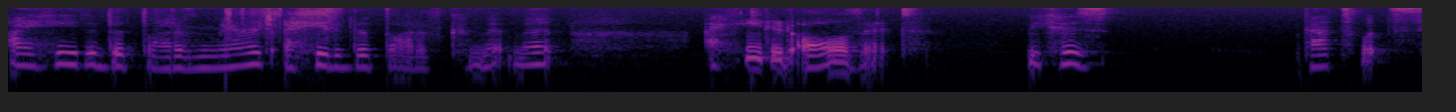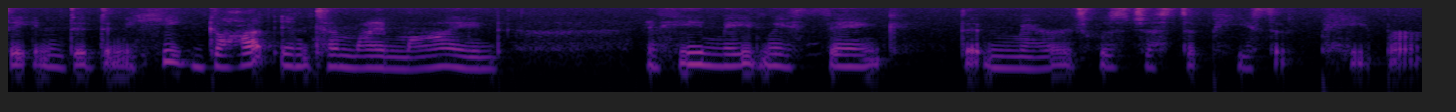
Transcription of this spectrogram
I hated the thought of marriage. I hated the thought of commitment. I hated all of it because that's what Satan did to me. He got into my mind and he made me think that marriage was just a piece of paper.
